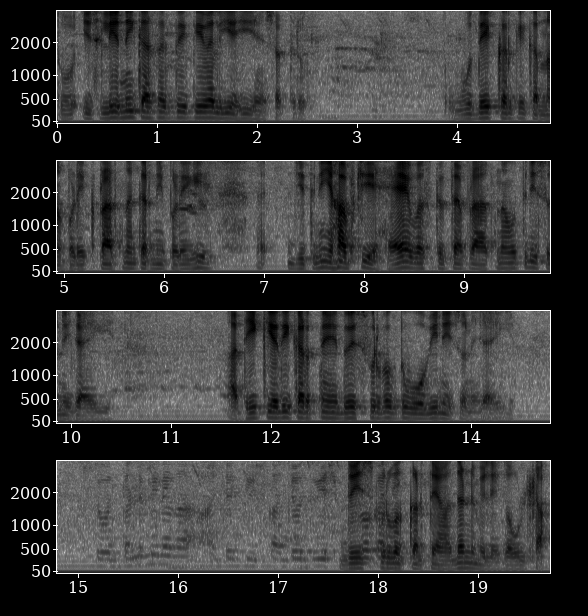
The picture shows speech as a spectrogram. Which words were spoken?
तो इसलिए नहीं कह सकते, केवल यही है शत्रु। वो देख करके करना पड़ेगा प्रार्थना करनी पड़ेगी। जितनी आपकी है वस्तुतः प्रार्थना उतनी सुनी जाएगी। अधिक यदि करते हैं द्वेषपूर्वक तो वो भी नहीं सुनी जाएगी। द्वेष पूर्वक करते हैं? दंड मिलेगा उल्टा।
